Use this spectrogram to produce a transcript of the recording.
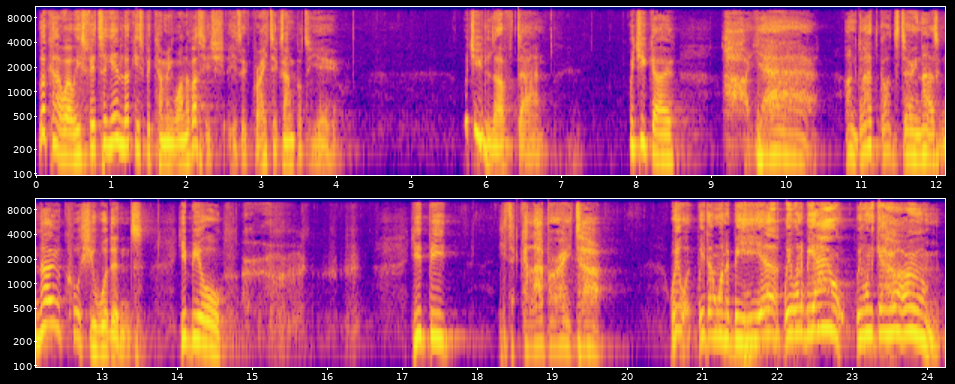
Look how well he's fitting in. Look, he's becoming one of us. He's, he's a great example to you. Would you love Dan? Would you go, oh, yeah, I'm glad God's doing that? No, of course you wouldn't. You'd be all, you'd be, he's a collaborator. We, we don't want to be here. We want to be out. We want to go home.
